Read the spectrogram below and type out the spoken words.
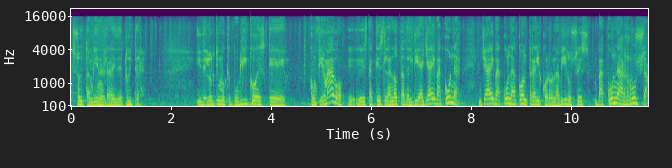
Soy también el rey de Twitter. Y del último que publico es que confirmado, e, esta que es la nota del día, ya hay vacuna, ya hay vacuna contra el coronavirus, es vacuna rusa.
